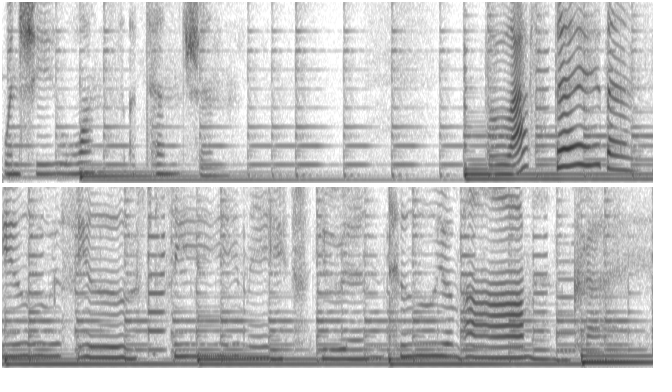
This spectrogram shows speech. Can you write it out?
when she wants attention. The last day that you refused to see and cried.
